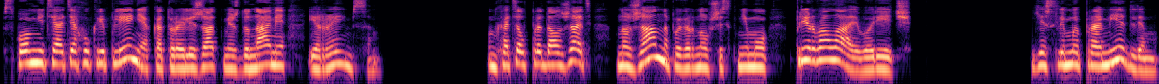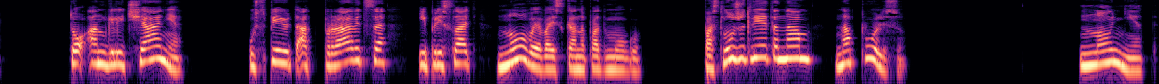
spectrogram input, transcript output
Вспомните о тех укреплениях, которые лежат между нами и Реймсом. Он хотел продолжать, но Жанна, повернувшись к нему, прервала его речь. «Если мы промедлим, то англичане успеют отправиться и прислать новые войска на подмогу. Послужит ли это нам на пользу?» Но нет.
